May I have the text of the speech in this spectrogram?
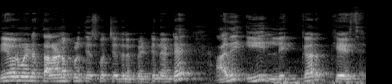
తీవ్రమైన తలనొప్పులు తీసుకొచ్చేదని పెట్టిందంటే అది ఈ లిక్కర్ కేసే.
